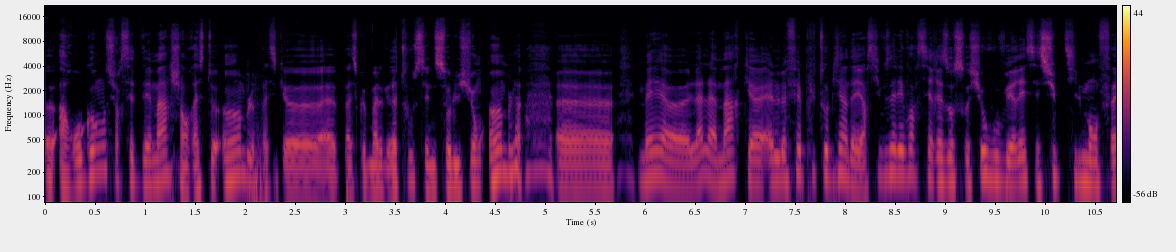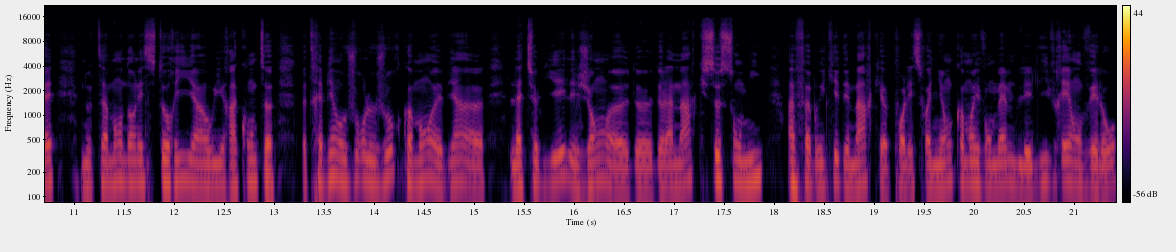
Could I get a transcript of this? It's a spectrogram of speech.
euh, arrogant sur cette démarche. On reste humble parce que parce que malgré tout, c'est une solution humble. mais là, la marque, elle le fait plutôt bien. D'ailleurs, si vous allez voir ses réseaux sociaux, vous verrez, c'est subtilement fait, notamment dans les stories hein, où il raconte très bien au jour le jour comment eh bien l'atelier, les gens de, de, la marque se sont mis à fabriquer des marques pour les soignants, comment ils vont même les livrer en vélo.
